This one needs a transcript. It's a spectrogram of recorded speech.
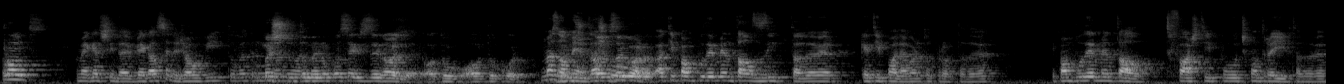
pronto. Como é que é destino? É aquela cena, já o vi, estou bem tranquila. Mas tu agora. também não consegues dizer, olha, ao teu, ao teu corpo. Mais ou menos, acho que agora. há, tipo, há um poder mentalzito, estás a ver? Que é tipo, olha, agora estou pronto, estás a ver? Tipo, há um poder mental que te faz tipo, descontrair, estás a ver?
